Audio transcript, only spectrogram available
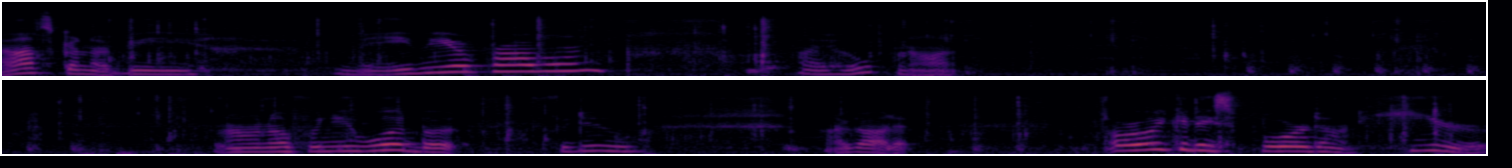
That's gonna be maybe a problem. I hope not. I don't know if we need wood, but if we do, I got it. Or we could explore down here.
